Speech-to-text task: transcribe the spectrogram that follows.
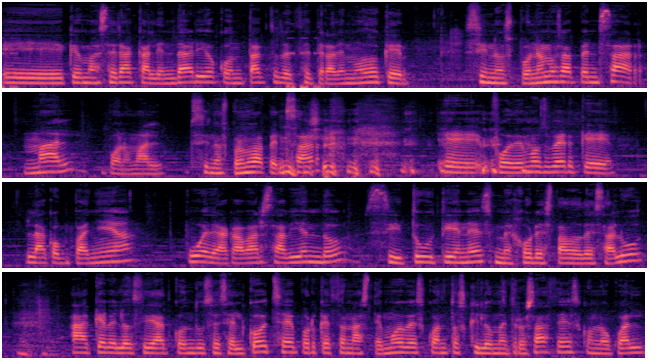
eh, que más era calendario, contactos, etcétera. De modo que si nos ponemos a pensar mal, bueno, mal, si nos ponemos a pensar, eh, podemos ver que la compañía puede acabar sabiendo si tú tienes mejor estado de salud, a qué velocidad conduces el coche, por qué zonas te mueves, cuántos kilómetros haces, con lo cual,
